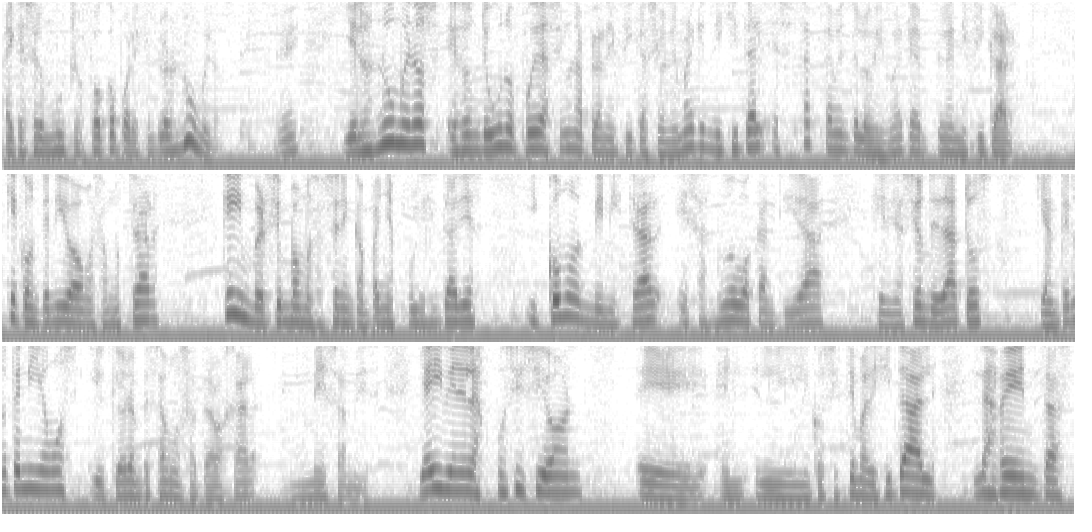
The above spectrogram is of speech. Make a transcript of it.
hay que hacer mucho foco, por ejemplo, en los números. ¿eh? Y en los números es donde uno puede hacer una planificación. En marketing digital es exactamente lo mismo. Hay que planificar qué contenido vamos a mostrar, qué inversión vamos a hacer en campañas publicitarias y cómo administrar esa nueva cantidad, generación de datos que antes no teníamos y que ahora empezamos a trabajar mes a mes. Y ahí viene la exposición eh, en, el ecosistema digital, las ventas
